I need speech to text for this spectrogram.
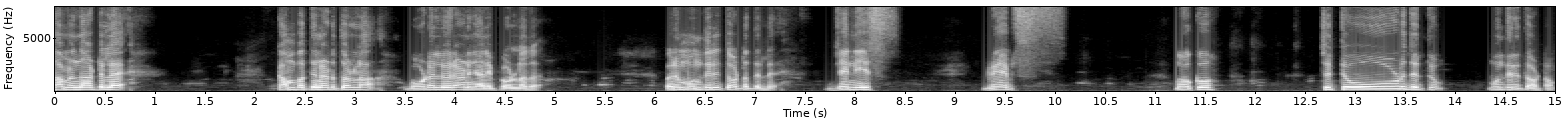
തമിഴ്നാട്ടിലെ കമ്പത്തിനടുത്തുള്ള ഗൂഡല്ലൂരാണ് ഞാനിപ്പോൾ ഉള്ളത്. ഒരു മുന്തിരിത്തോട്ടത്തിൽ ജെനീസ് ഗ്രേപ്സ്. നോക്കൂ. ചുറ്റോട് ചുറ്റും മുന്തിരിത്തോട്ടം.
